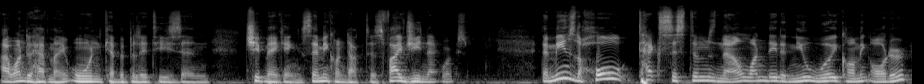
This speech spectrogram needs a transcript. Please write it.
I want to have my own capabilities and chip making, semiconductors, five G networks. That means the whole tech systems now, one day, the new world economic order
